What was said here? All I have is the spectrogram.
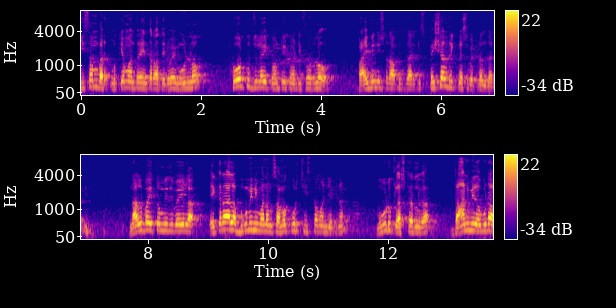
డిసెంబర్ ముఖ్యమంత్రి అయిన తర్వాత ఇరవై మూడులో ఫోర్త్ జూలై ట్వంటీ ట్వంటీ ఫోర్లో ప్రైమ్ మినిస్టర్ ఆఫీస్ గారికి స్పెషల్ రిక్వెస్ట్ పెట్టడం జరిగింది. నలభై తొమ్మిది వేల ఎకరాల భూమిని మనం సమకూర్చి ఇస్తామని చెప్పినాం. మూడు క్లస్టర్లుగా. దాని మీద కూడా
